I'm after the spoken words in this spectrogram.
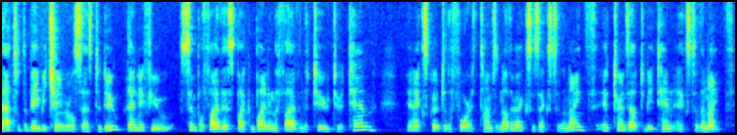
That's what the baby chain rule says to do. Then if you simplify this by combining the 5 and the 2 to a 10, and x squared to the fourth times another x is x to the ninth, it turns out to be 10x to the ninth,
